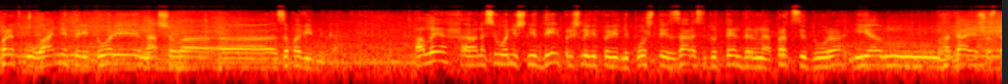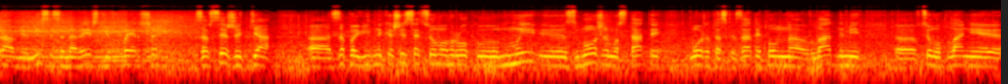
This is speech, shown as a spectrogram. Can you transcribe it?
впорядкування території нашого е, заповідника. Але е, на сьогоднішній день прийшли відповідні кошти. Зараз іде тендерна процедура, і я гадаю, що з травня місяця нарешті вперше за все життя заповідника 67-го року ми е, зможемо стати, можна так сказати, повновладними. е, В цьому плані е,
